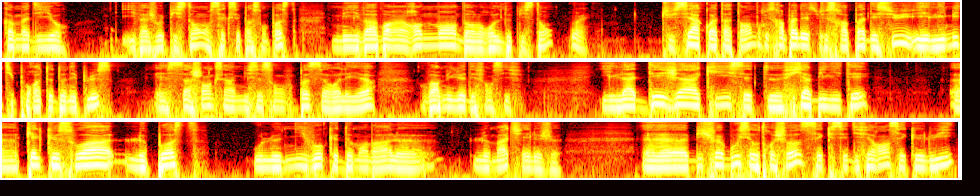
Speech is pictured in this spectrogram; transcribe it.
Comme a dit Yo, il va jouer piston, on sait que c'est pas son poste, mais il va avoir un rendement dans le rôle de piston. Ouais. Tu sais à quoi t'attendre. Tu seras pas déçu. Tu seras pas déçu et limite il pourra te donner plus et sachant que c'est un c'est son poste, c'est relayeur, voire milieu défensif. Il a déjà acquis cette fiabilité, euh, quel que soit le poste ou le niveau que demandera le, match et le jeu. Euh, c'est autre chose, c'est que c'est différent, c'est que lui,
